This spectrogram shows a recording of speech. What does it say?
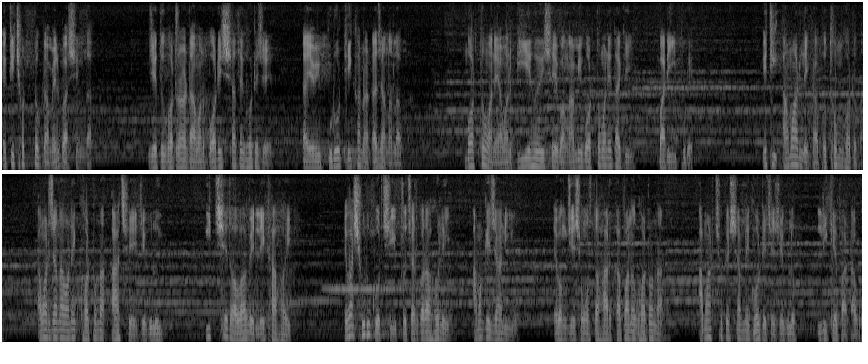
একটি ছোট্ট গ্রামের বাসিন্দা। যেহেতু ঘটনাটা আমার বরের সাথে ঘটেছে, তাই আমি পুরো ঠিকানাটা জানালাম না। বর্তমানে আমার বিয়ে হয়েছে এবং আমি বর্তমানে থাকি বারুইপুরে এটি আমার লেখা প্রথম ঘটনা। আমার জানা অনেক ঘটনা আছে যেগুলো ইচ্ছের অভাবে লেখা হয়নি। এবার শুরু করছি। প্রচার করা হলে আমাকে জানিও। এবং যে সমস্ত হাড় কাঁপানো ঘটনা আমার চোখের সামনে ঘটেছে, সেগুলো লিখে পাঠাবো।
